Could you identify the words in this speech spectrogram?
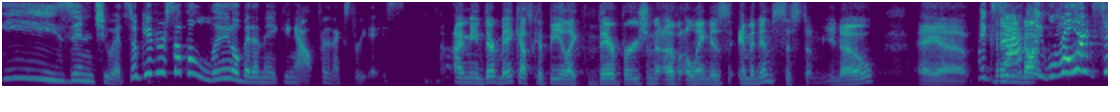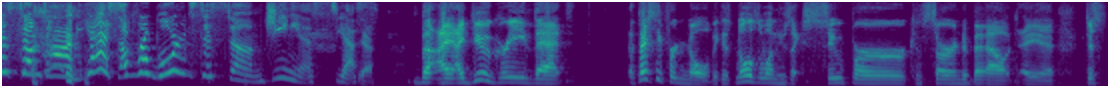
ease into it so give yourself a little bit of making out for the next three days I mean, their makeouts could be like their version of Elena's M&M system, you know? A uh, exactly not- reward system todd yes a reward system genius yes Yeah. but I, I do agree that especially for Noel, because Noel's the one who's like super concerned about uh, just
